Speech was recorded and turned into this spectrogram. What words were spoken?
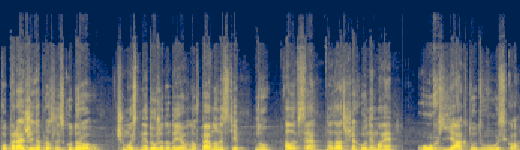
Попередження про слизьку дорогу. Чомусь не дуже додає воно впевненості, ну, але все, назад шляху немає. Ух, як тут вузько.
